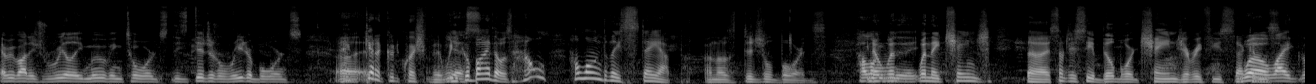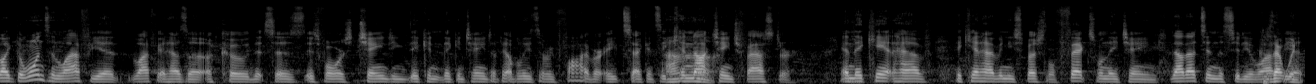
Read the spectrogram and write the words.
everybody's really moving towards these digital reader boards. I uh, get a good question for you. When yes. you go buy those, how how long do they stay up on those digital boards? How you long know, when, they when they change uh, sometimes you see a billboard change every few seconds. Well, like like the ones in Lafayette, Lafayette has a, a, code that says as far as changing, they can they can change. I, think, I believe it's every five or eight seconds. They ah. cannot change faster, and they can't have they can't have any special effects when they change. Now that's in the city of Lafayette.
